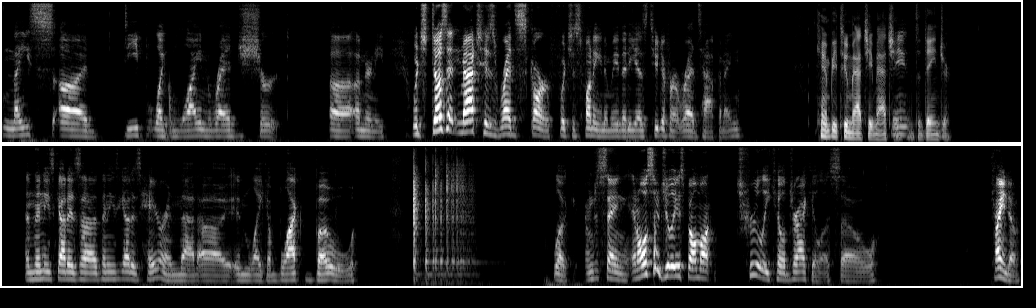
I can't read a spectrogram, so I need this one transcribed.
nice uh deep like wine red shirt uh underneath, which doesn't match his red scarf, which is funny to me that he has two different reds happening. Can't be too matchy matchy. He- It's a danger. And then he's got his uh then he's got his hair in that uh in like a black bow. Look, I'm just saying, and also Julius Belmont truly killed Dracula, so kind of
